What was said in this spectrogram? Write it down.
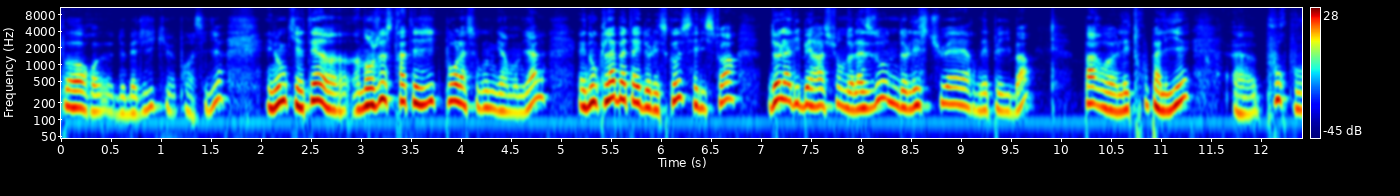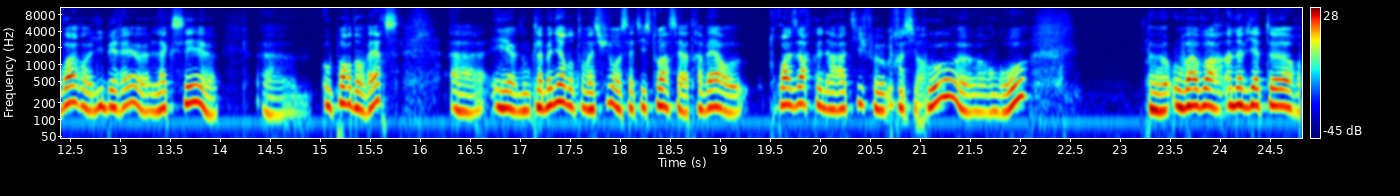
port de Belgique, pour ainsi dire, et donc qui était un, un enjeu stratégique pour la Seconde Guerre mondiale. Et donc la bataille de l'Escaut, c'est l'histoire de la libération de la zone de l'estuaire des Pays-Bas par les troupes alliées pour pouvoir libérer l'accès au port d'Anvers. Euh, et euh, donc la manière dont on va suivre cette histoire, c'est à travers euh, trois arcs narratifs euh, Oui, principaux, en gros. On va avoir un aviateur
